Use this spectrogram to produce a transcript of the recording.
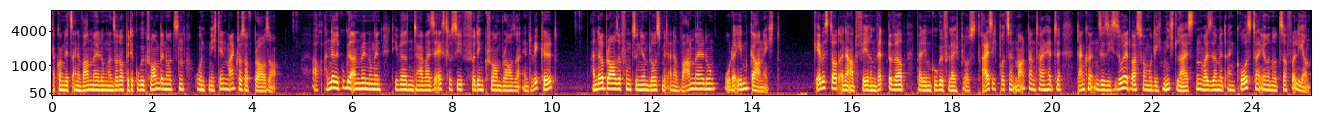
Da kommt jetzt eine Warnmeldung, man soll doch bitte Google Chrome benutzen und nicht den Microsoft Browser. Auch andere Google-Anwendungen, die werden teilweise exklusiv für den Chrome-Browser entwickelt. Andere Browser funktionieren bloß mit einer Warnmeldung oder eben gar nicht. Gäbe es dort eine Art fairen Wettbewerb, bei dem Google vielleicht bloß 30% Marktanteil hätte, dann könnten sie sich so etwas vermutlich nicht leisten, weil sie damit einen Großteil ihrer Nutzer verlieren.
